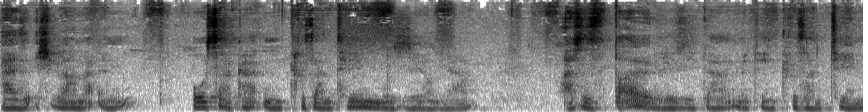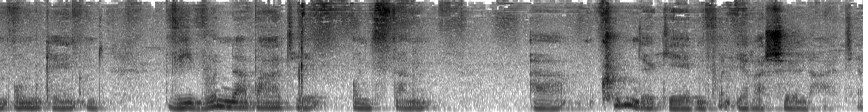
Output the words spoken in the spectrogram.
Also ich war mal in Osaka im Chrysanthemenmuseum, ja. Es ist toll, wie sie da mit den Chrysanthemen umgehen und wie wunderbar die uns dann äh, Kunde geben von ihrer Schönheit. Ja.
